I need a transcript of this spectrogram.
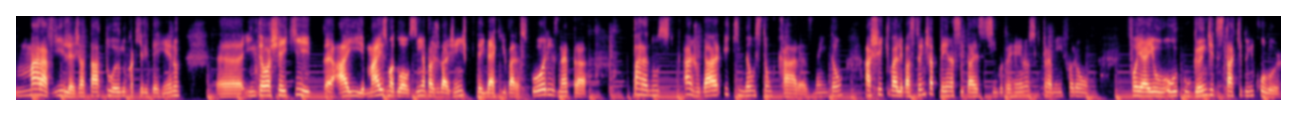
maravilha, já tá atuando com aquele terreno. Uh, então eu achei que eh, aí mais uma dualzinha para ajudar a gente, tem deck de várias cores, né, para para nos ajudar e que não estão caras, né? Então, achei que vale bastante a pena citar esses cinco terrenos, que para mim foram foi aí o, o, o, grande destaque do incolor.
